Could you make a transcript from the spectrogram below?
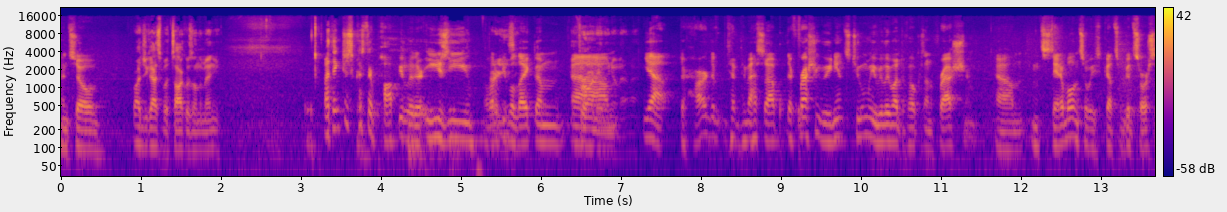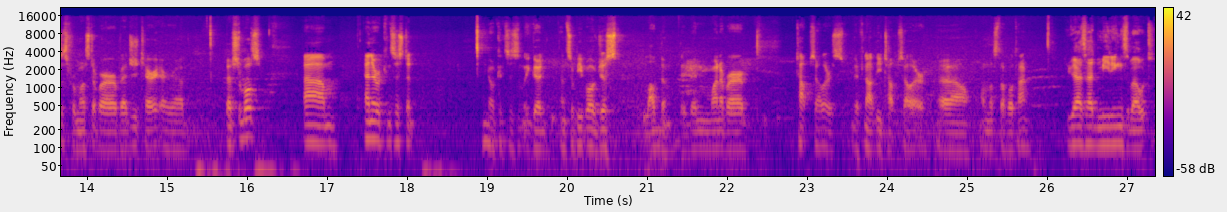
And so Why'd you guys put tacos on the menu? I think just because they're popular, they're easy. A lot of people easy. like them. Um, there. Yeah, they're hard to, to mess up. They're fresh ingredients too, and we really want to focus on fresh um, and sustainable. And so we've got some good sources for most of our vegetarian or uh, vegetables, um, and they're consistent. You know, consistently good, and so people have just loved them. They've been one of our top sellers, if not the top seller, uh, almost the whole time. You guys had meetings about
